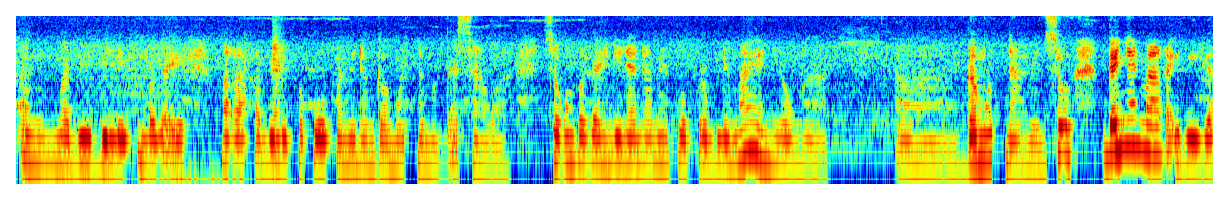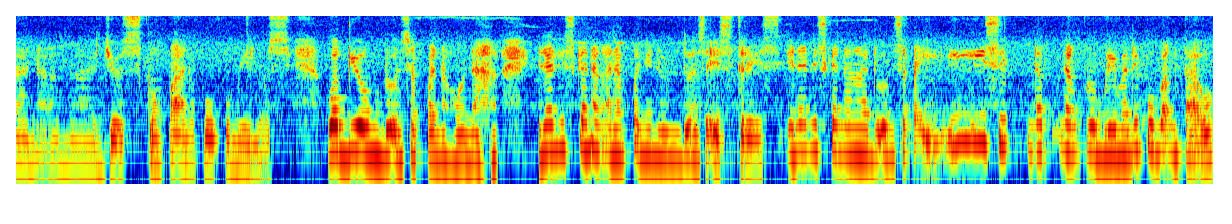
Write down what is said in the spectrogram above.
ang mabibili. Kumbaga eh makakabili pa po kami ng gamot na mag-asawa. So kumbaga hindi na namin po problemahin yung ah, ah, gamot namin. So ganyan mga kaibigan ang ah, Diyos kung paano po kumilos. Wag yung doon sa panahon na inalis ka ng anak Panginoon doon sa stress. Inalis ka na nga doon sa kaiisip na, ng problema. Di po ba ang tao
